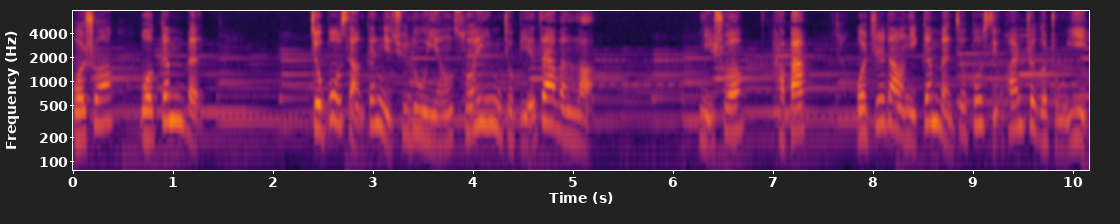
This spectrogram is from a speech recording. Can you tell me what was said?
我说我根本就不想跟你去露营，所以你就别再问了。”你说：“好吧，我知道你根本就不喜欢这个主意。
